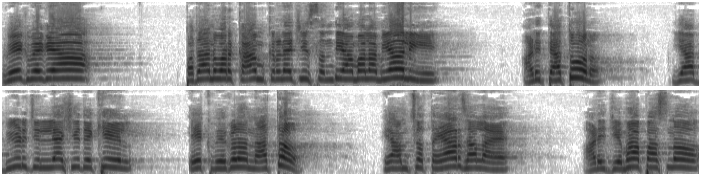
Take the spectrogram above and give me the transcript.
वेगवेगळ्या पदांवर काम करण्याची संधी आम्हाला मिळाली आणि त्यातून या बीड जिल्ह्याशी देखील एक वेगळं नातं हे आमचं तयार झालं आहे आणि जेव्हापासनं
